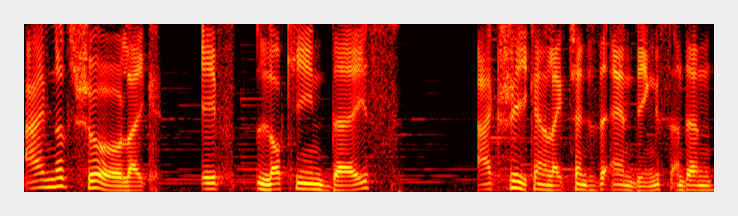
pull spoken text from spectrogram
I'm not sure, like, if locking days actually kind of like changes the endings, and then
